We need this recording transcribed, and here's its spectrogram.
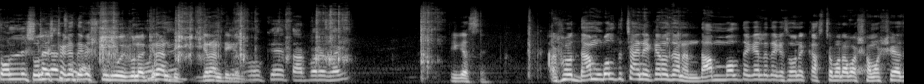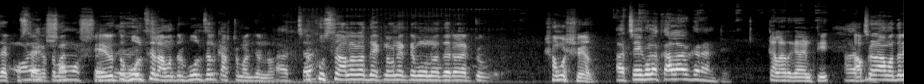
চল্লিশ চল্লিশ টাকা থেকে শুরু এগুলো গ্যারান্টি গ্যারান্টি ওকে তারপরে ভাই? ঠিক আছে। আসলে দাম বলতে চাই না কেন জানেন? দাম বলতে গেলে দেখেছে অনেক কাস্টমার আবার সমস্যা হয়ে যায় খুচরা কাস্টমার এগুলো তো হোলসেল আমাদের হোলসেল কাস্টমার জন্য। আচ্ছা। খুচরা আলাদা দেখলে অনেকটা ওনাদের একটু সমস্যা হয় আচ্ছা এগুলো কালার গ্যারান্টি কালার গ্যারান্টি আচ্ছা। আপনারা আমাদের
